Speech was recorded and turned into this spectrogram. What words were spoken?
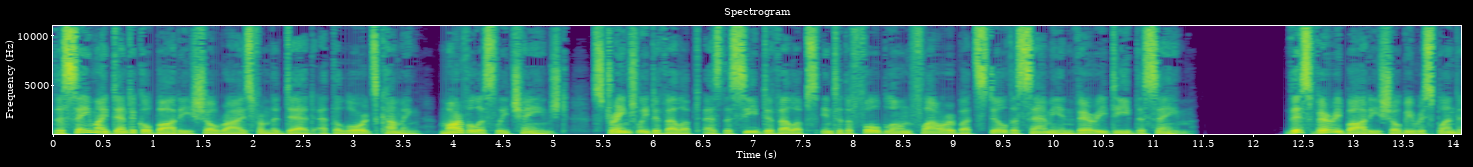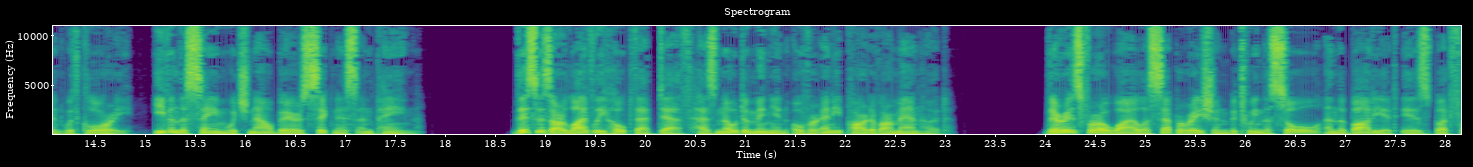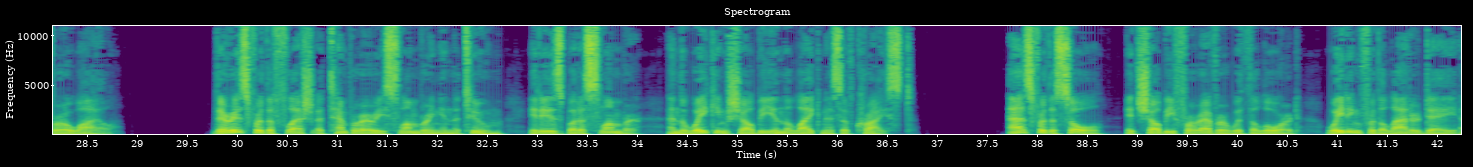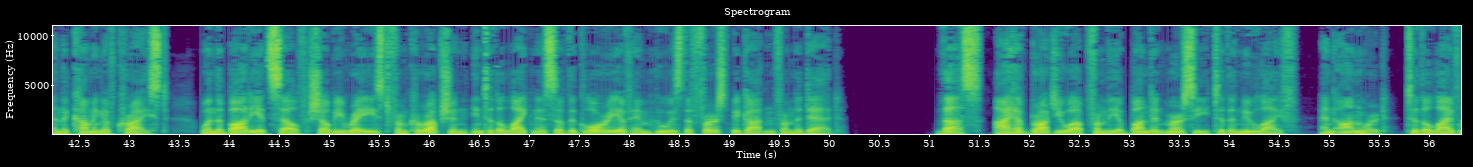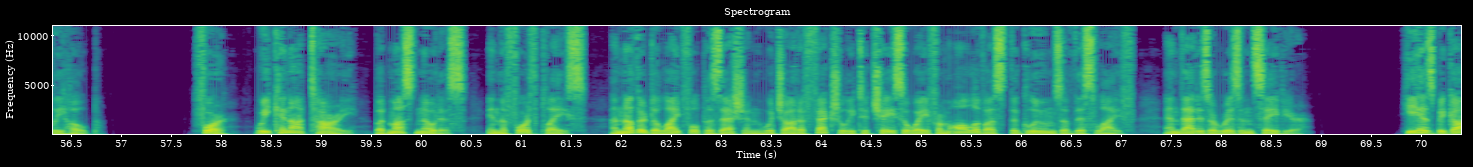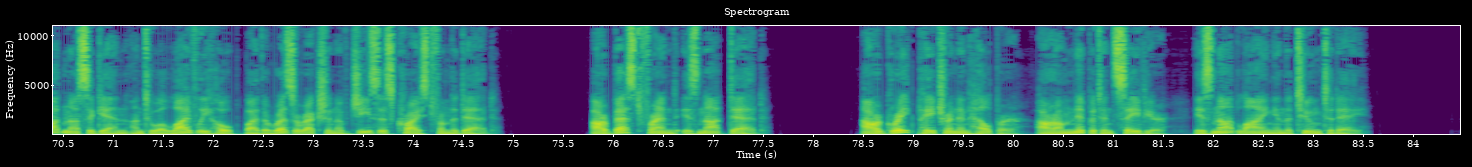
The same identical body shall rise from the dead at the Lord's coming, marvelously changed, strangely developed as the seed develops into the full-blown flower but still the Samian very deed the same. This very body shall be resplendent with glory, even the same which now bears sickness and pain. This is our lively hope that death has no dominion over any part of our manhood. There is for a while a separation between the soul and the body it is but for a while. There is for the flesh a temporary slumbering in the tomb, it is but a slumber, and the waking shall be in the likeness of Christ. As for the soul, it shall be forever with the Lord, waiting for the latter day and the coming of Christ, when the body itself shall be raised from corruption into the likeness of the glory of him who is the first begotten from the dead. Thus, I have brought you up from the abundant mercy to the new life, and onward, to the lively hope. For, we cannot tarry, but must notice, in the fourth place, another delightful possession which ought effectually to chase away from all of us the glooms of this life, and that is a risen Saviour. He has begotten us again unto a lively hope by the resurrection of Jesus Christ from the dead. Our best friend is not dead. Our great patron and helper, our omnipotent Savior, is not lying in the tomb today.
